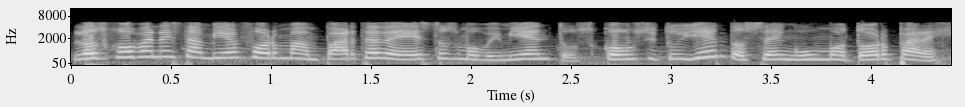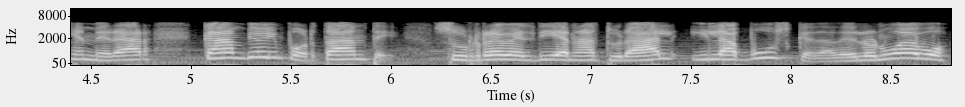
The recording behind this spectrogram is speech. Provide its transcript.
Los jóvenes también forman parte de estos movimientos, constituyéndose en un motor para generar cambio importante. Su rebeldía natural y la búsqueda de lo nuevo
